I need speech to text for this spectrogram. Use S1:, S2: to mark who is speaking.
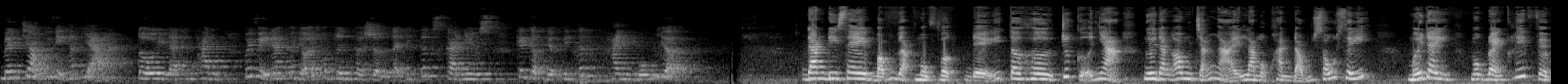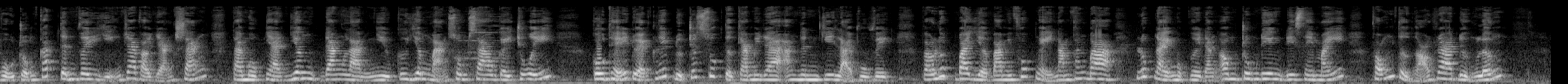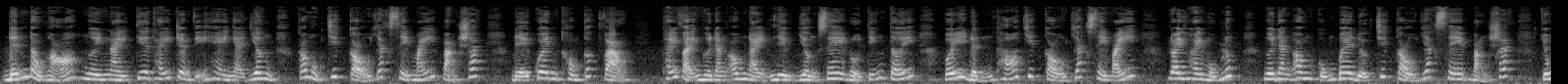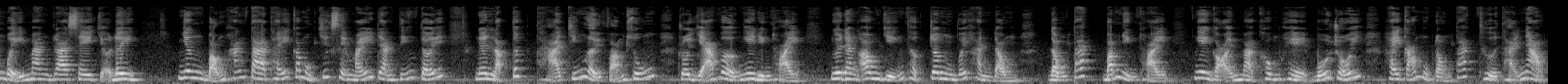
S1: Mến chào quý vị khán giả, tôi là Thanh Thanh. Quý vị đang theo dõi thông tin thời sự tại tin tức Sky News, kênh cập nhật tin tức 24 giờ.
S2: Đang đi xe bỗng gặp một vật để tơ hơ trước cửa nhà, người đàn ông chẳng ngại là một hành động xấu xí. Mới đây, một đoạn clip về vụ trộm cắp tinh vi diễn ra vào dạng sáng tại một nhà dân đang làm nhiều cư dân mạng xôn xao gây chú ý. Cụ thể, đoạn clip được trích xuất từ camera an ninh ghi lại vụ việc. Vào lúc 3 giờ 30 phút ngày 5 tháng 3, lúc này một người đàn ông trung niên đi xe máy phóng từ ngõ ra đường lớn. Đến đầu ngõ, người này tia thấy trên vỉa hè nhà dân có một chiếc cậu dắt xe máy bằng sắt để quên không cất vào. Thấy vậy, người đàn ông này liền dừng xe rồi tiến tới với ý định thó chiếc cầu dắt xe máy. Loay hoay một lúc, người đàn ông cũng bê được chiếc cầu dắt xe bằng sắt, chuẩn bị mang ra xe chở đi. Nhưng bỗng hắn ta thấy có một chiếc xe máy đang tiến tới nên lập tức thả chiến lợi phẩm xuống rồi giả vờ nghe điện thoại. Người đàn ông diễn thật trân với hành động, động tác bấm điện thoại, nghe gọi mà không hề bối rối hay có một động tác thừa thải nào.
